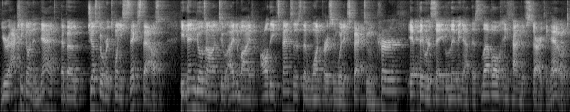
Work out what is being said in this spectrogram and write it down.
you're actually going to net about just over 26,000. He then goes on to itemize all the expenses that one person would expect to incur if they were, say, living at this level and kind of starting out.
